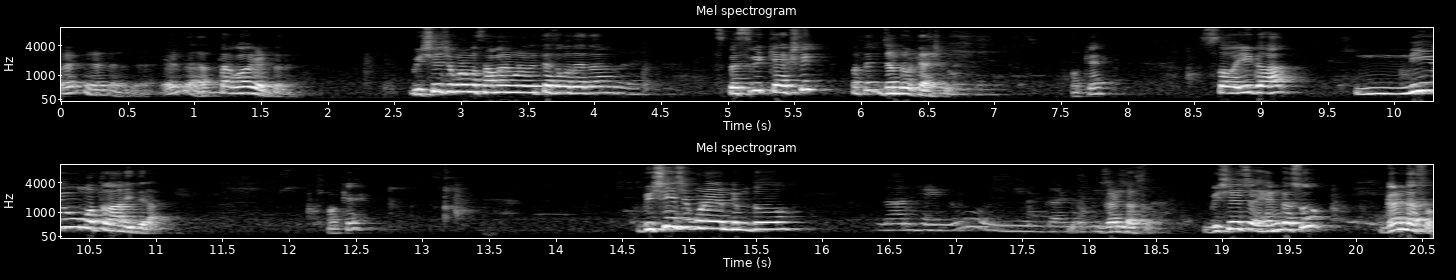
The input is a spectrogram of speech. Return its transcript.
ಹೇಳ್ತಾರೆ ಹೇಳ್ತಾರೆ. ವಿಶೇಷ ಗುಣ ಸಾಮಾನ್ಯ ಗುಣ ವ್ಯತ್ಯಾಸ ಗೊತ್ತಾಯ್ತಾ? ಸ್ಪೆಸಿಫಿಕ್ ಕ್ಯಾಸ್ಟಿಕ್ ಮತ್ತು ಜನರಲ್ ಕ್ಯಾಸ್ಟಿಕ್ ಓಕೆ ಸೊ ಈಗ ನೀವು ಮತ್ತು ನಾನಿದ್ದೀರಾ? ಓಕೆ ವಿಶೇಷ ಗುಣ ಏನು ನಿಮ್ಮದು ಗಂಡಸು. ವಿಶೇಷ ಹೆಂಗಸು ಗಂಡಸು.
